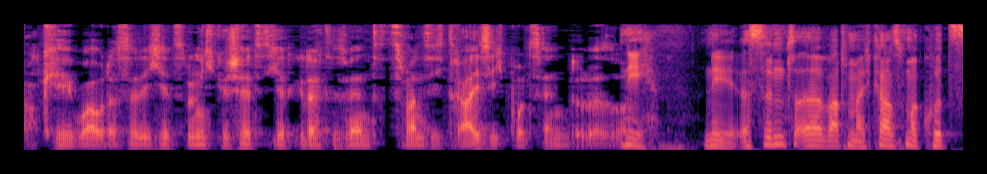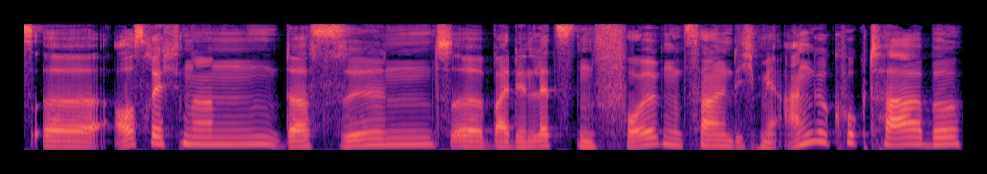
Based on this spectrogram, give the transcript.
Okay, wow, das hätte ich jetzt so nicht geschätzt. Ich hätte gedacht, das wären 20, 30 Prozent oder so. Nee, nee, das sind, äh, warte mal, ich kann es mal kurz äh, ausrechnen. Das sind äh, bei den letzten Folgenzahlen, die ich mir angeguckt habe,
